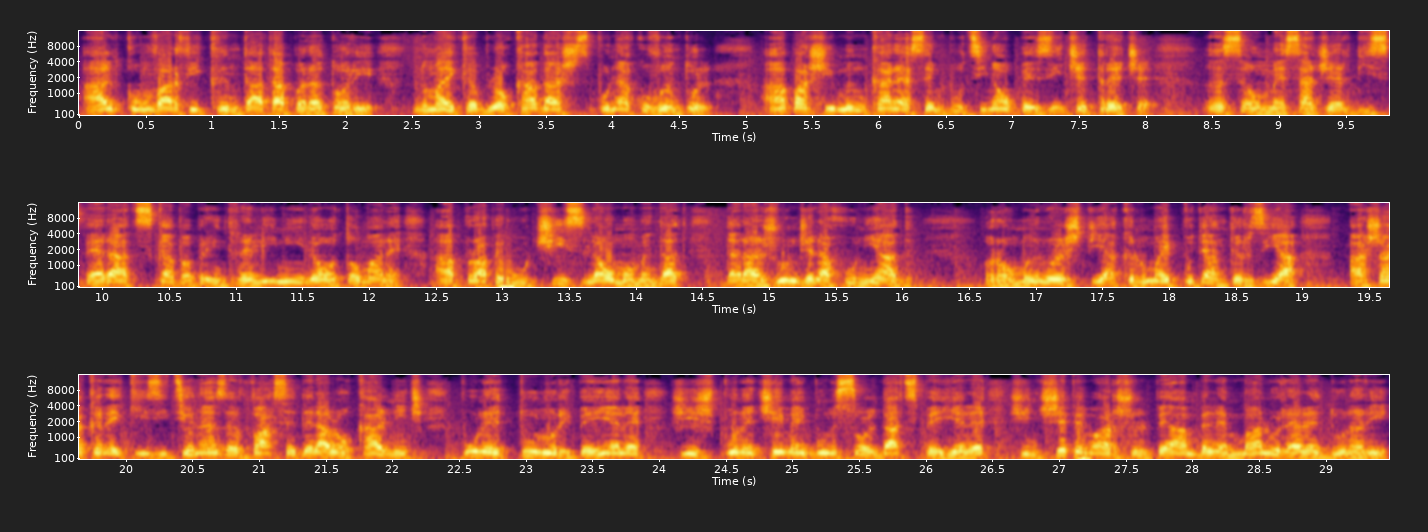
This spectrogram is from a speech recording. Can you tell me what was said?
altcum v-ar fi cântat apărătorii, numai că blocada își spunea cuvântul. Apa și mâncarea se împuținau pe zi ce trece, însă un mesager disperat scapă printre liniile otomane, aproape ucis la un moment dat, dar ajunge la Huniad. Românul știa că nu mai putea întârzia, așa că rechiziționează vase de la localnici, pune tunuri pe ele și își pune cei mai buni soldați pe ele și începe marșul pe ambele maluri ale Dunării,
